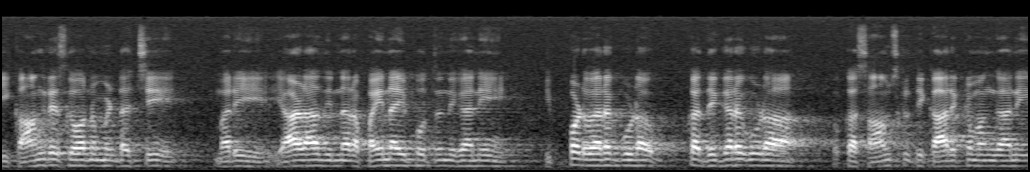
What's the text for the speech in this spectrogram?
ఈ కాంగ్రెస్ గవర్నమెంట్ వచ్చి మరి ఏడాదిన్నర పైన అయిపోతుంది కానీ ఇప్పటి వరకు కూడా ఒక్క దగ్గర కూడా ఒక సాంస్కృతిక కార్యక్రమం కానీ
